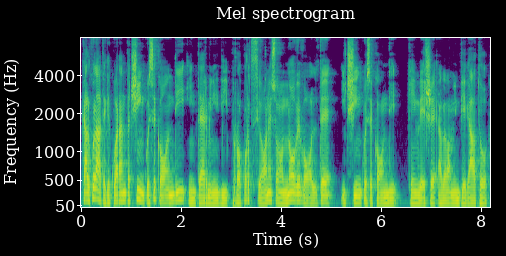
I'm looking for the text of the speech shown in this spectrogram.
Calcolate che 45 secondi in termini di proporzione sono 9 volte i 5 secondi che invece avevamo impiegato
